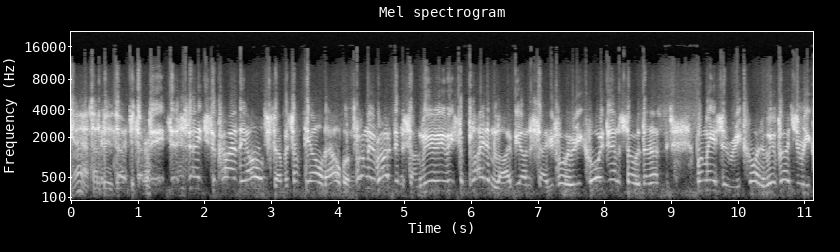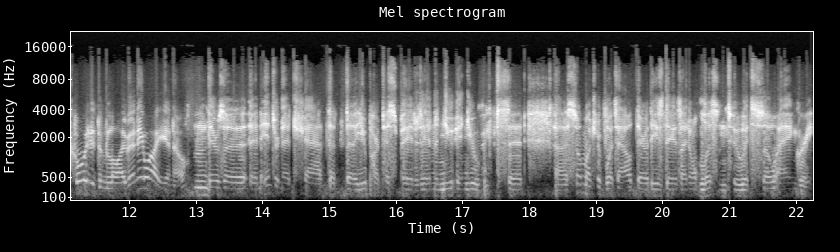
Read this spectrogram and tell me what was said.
Yeah, that'll be, that'll be It's, it's, it's, it's the kind of the old stuff. It's off the old album. When we wrote them songs, we, we used to play them live on stage before we recorded them. So that when we used to record them, we virtually recorded them live anyway. You know. Mm, There's a an internet chat that uh, you participated in, and you and you said uh, so much of what's out there these days I don't listen to. It's so angry.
